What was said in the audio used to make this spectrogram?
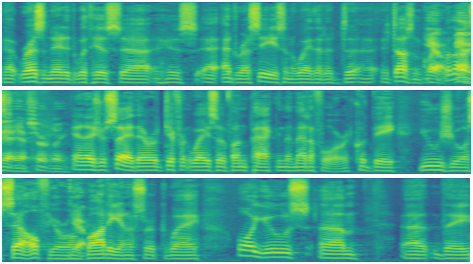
uh, resonated with his uh, his uh, addressees in a way that it, uh, it doesn't quite Yeah, with yeah, us. yeah, yeah, certainly. And as you say, there are different ways of unpacking the metaphor. It could be use yourself, your own Yeah. body, in a certain way, or use um, uh, the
